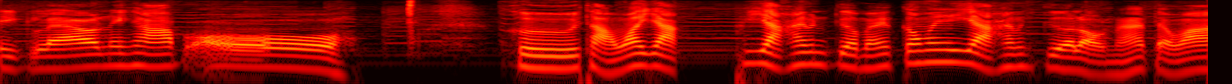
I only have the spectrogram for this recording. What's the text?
อีกแล้วนะครับ โอ้ คือถามว่าอยากพี่อยากให้มันเกลือไหมก็ไม่ได้อยากให้มันเกลือหรอกนะ แต่ว่า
